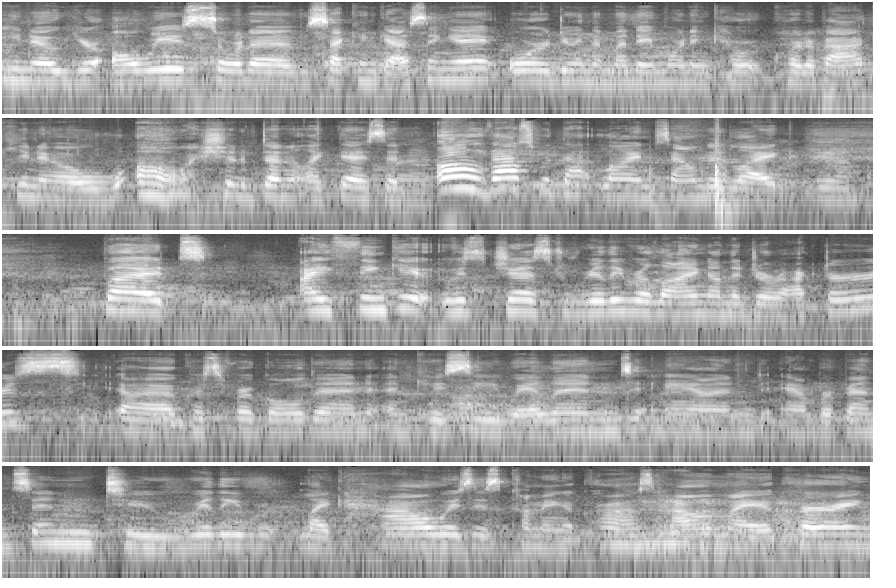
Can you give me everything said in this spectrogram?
you know you're always sort of second guessing it or doing the Monday morning qu- quarterback. You know, oh, I should have done it like this, and oh, that's what that line sounded like. Yeah. But I think it was just really relying on the directors, uh, Christopher Golden and Casey Wayland and Amber Benson, to really like how is this coming across? How am I occurring?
